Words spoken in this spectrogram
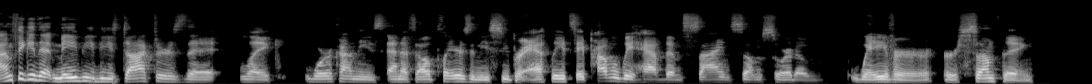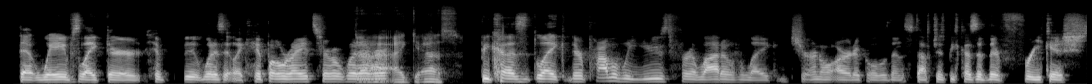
I'm thinking that maybe these doctors that like work on these NFL players and these super athletes, they probably have them sign some sort of waiver or something that waives like their hip, what is it like HIPAA rights or whatever. Uh, I guess. because like they're probably used for a lot of like journal articles and stuff just because of their freakish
